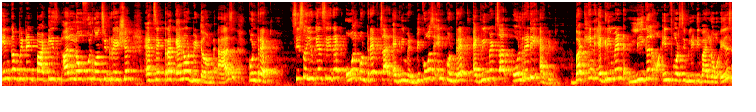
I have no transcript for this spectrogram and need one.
incompetent parties, unlawful consideration, etc. cannot be termed as contract. See, so you can say that all contracts are agreement because in contract agreements are already added but in agreement legal enforceability by law is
